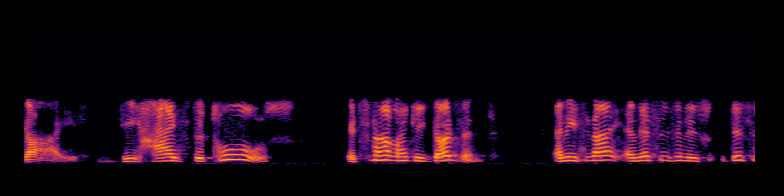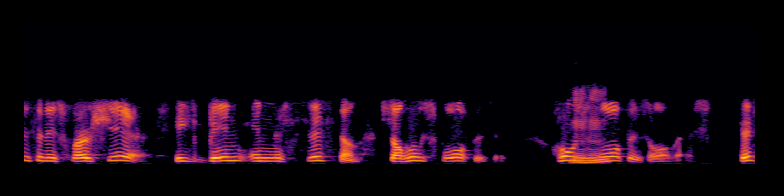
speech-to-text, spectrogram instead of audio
guy, he has the tools. It's not like he doesn't. And he's not and this isn't his this isn't his first year. He's been in the system. So whose fault is it? Whose Mhm. fault is all this? This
